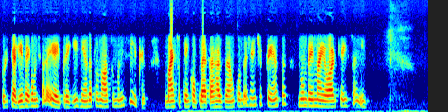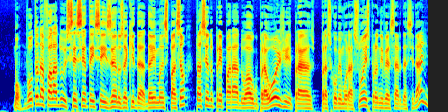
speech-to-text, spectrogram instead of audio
porque ali vai, como eu te falei, é emprego e renda para o nosso município. Mas tu tem completa razão quando a gente pensa num bem maior que é isso aí. Bom, voltando a falar dos 66 anos aqui da, da emancipação, está sendo preparado algo para hoje, para as comemorações, para o aniversário da cidade?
